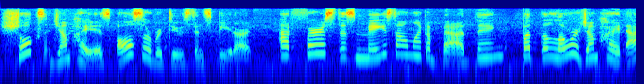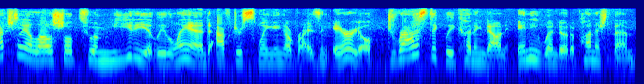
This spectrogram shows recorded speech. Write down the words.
Shulk's jump height is also reduced in speed art, this may sound like a bad thing, but the lower jump height actually allows Shulk to immediately land after swinging a rising aerial, drastically cutting down any window to punish them.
